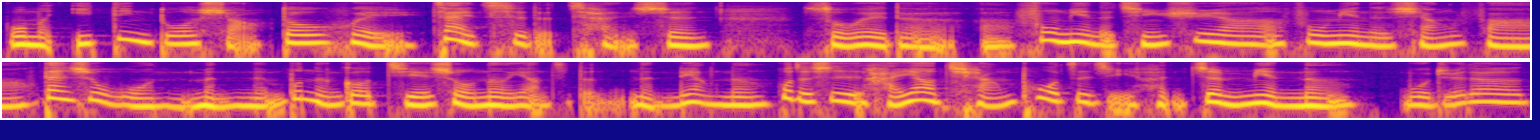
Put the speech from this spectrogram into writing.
我们一定多少都会再次的产生所谓的呃负面的情绪啊，负面的想法。但是我们能不能够接受那样子的能量呢？或者是还要强迫自己很正面呢？我觉得。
